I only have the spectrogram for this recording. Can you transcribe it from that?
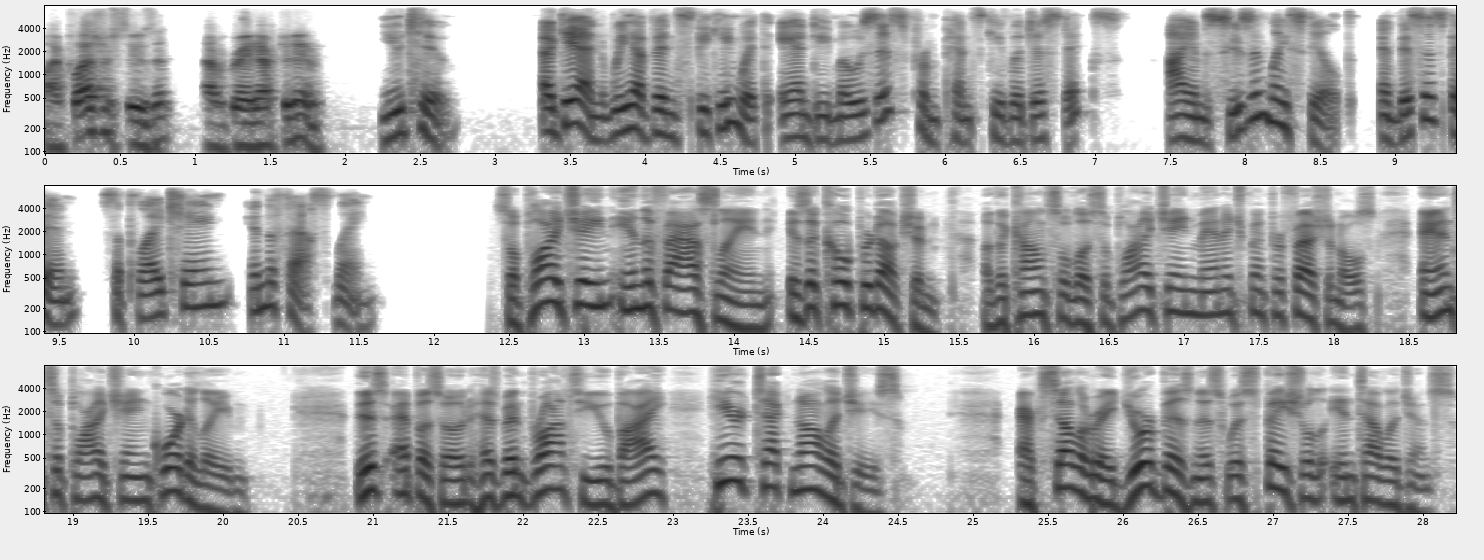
My pleasure, Susan. Have a great afternoon. You too. Again, we have been speaking with Andy Moses from Penske Logistics. I am Susan Lacefield, and this has been Supply Chain in the Fast Lane. Supply Chain in the Fast Lane is a co production of the Council of Supply Chain Management Professionals and Supply Chain Quarterly. This episode has been brought to you by Here Technologies. Accelerate your business with spatial intelligence.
